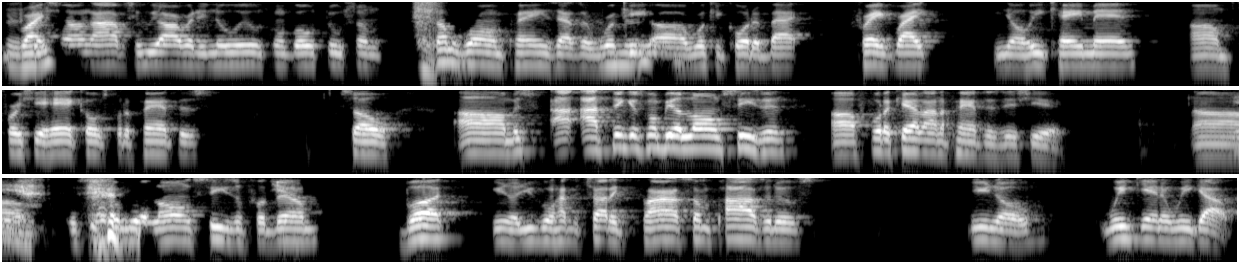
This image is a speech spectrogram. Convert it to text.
Mhm. Bryce Young. Obviously, we already knew he was going to go through some some growing pains as a rookie uh, rookie quarterback. Frank Reich, you know, he came in um, first year head coach for the Panthers. So um, it's I, I think it's going to be a long season uh, for the Carolina Panthers this year. Um, Yeah. It's going to be a long season for them, but you know you're going to have to try to find some positives. You know, week in and week out.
